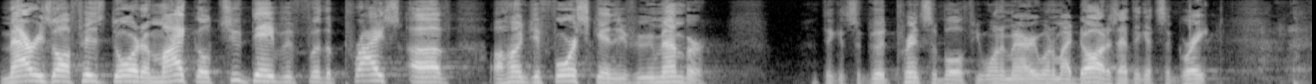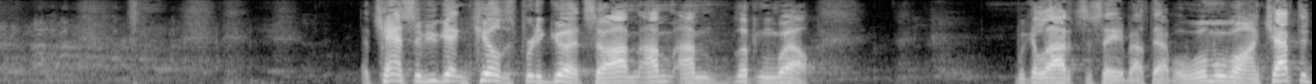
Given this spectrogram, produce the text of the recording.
marries off his daughter, Michal, to David for the price of a hundred foreskins, if you remember. I think it's a good principle. If you want to marry one of my daughters, I think it's a great. the chance of you getting killed is pretty good, so I'm, I'm, I'm looking well. We got a lot to say about that, but we'll move on. Chapter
